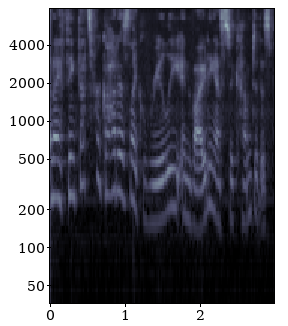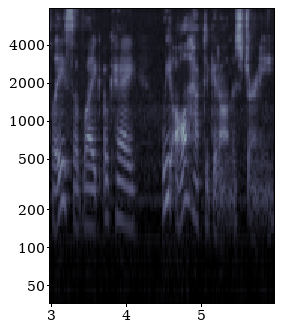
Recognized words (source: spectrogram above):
and I think that's where God is like really inviting us to come to this place of like, okay, we all have to get on this journey.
